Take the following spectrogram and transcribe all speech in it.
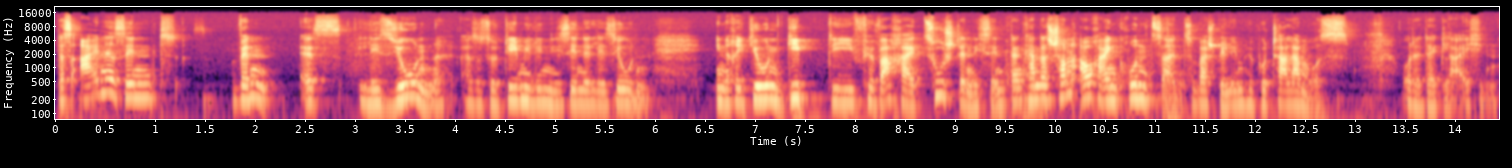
Das eine sind, wenn es Läsionen, also so demyelinisierende Läsionen, in Regionen gibt, die für Wachheit zuständig sind, dann kann das schon auch ein Grund sein, zum Beispiel im Hypothalamus oder dergleichen.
